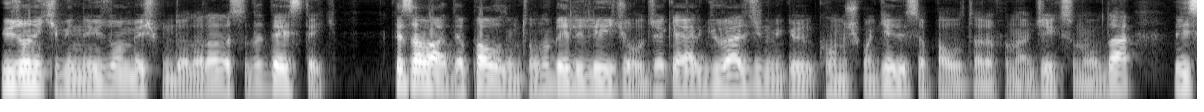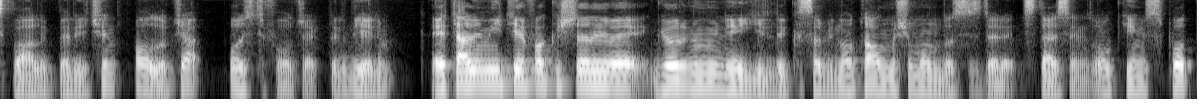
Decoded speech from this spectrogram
112 bin ile 115 bin dolar arası da destek. Kısa vadede Powell'ın tonu belirleyici olacak. Eğer güvercin bir konuşma gelirse Powell tarafından Jackson Hole'da risk varlıkları için oldukça pozitif olacaktır diyelim. Ethereum ETF akışları ve görünümüyle ilgili de kısa bir not almışım. Onu da sizlere isterseniz okuyayım. Spot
